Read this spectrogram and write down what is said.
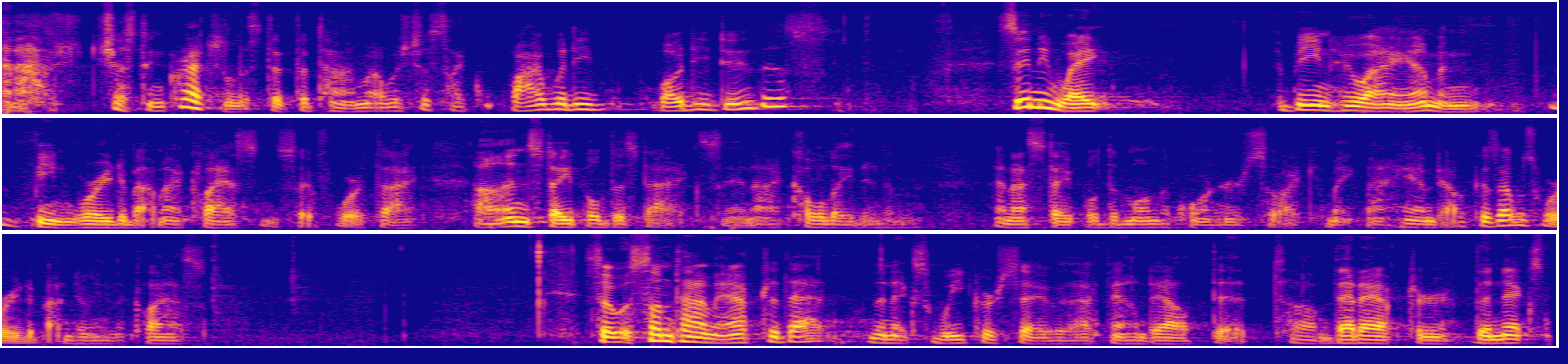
And I was just incredulous at the time. I was just like, why would he, why would he do this? So anyway, being who I am and being worried about my class and so forth, I, I unstapled the stacks and I collated them and I stapled them on the corners so I could make my handout because I was worried about doing the class. So it was sometime after that, the next week or so, that I found out that um, that after the next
